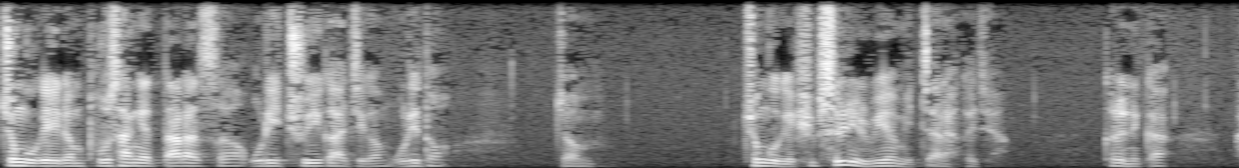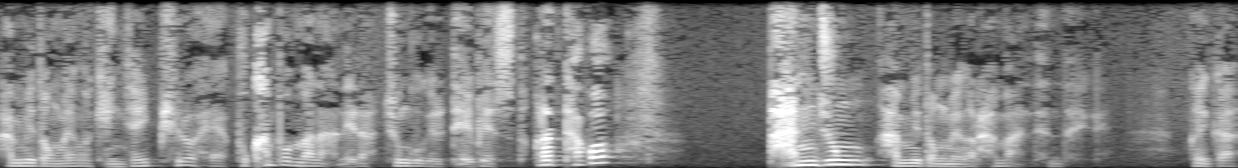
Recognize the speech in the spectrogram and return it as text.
중국의 이런 부상에 따라서 우리 주의가 지금 우리도 좀 중국에 휩쓸릴 위험이 있잖아. 그죠? 그러니까 한미동맹은 굉장히 필요해. 북한뿐만 아니라 중국을 대비해서도. 그렇다고 반중 한미동맹을 하면 안 된다. 이게. 그러니까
